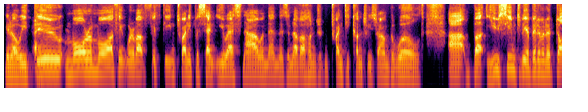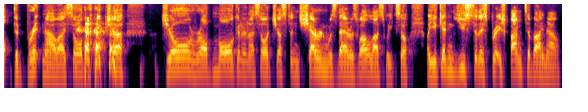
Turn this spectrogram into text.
You know, we do more and more. I think we're about 15 20% US now and then there's another 120 countries around the world. Uh, but you seem to be a bit of an adopted Brit now. I saw the picture Joe, Rob Morgan, and I saw Justin Sherring was there as well last week. So are you getting used to this British banter by now?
